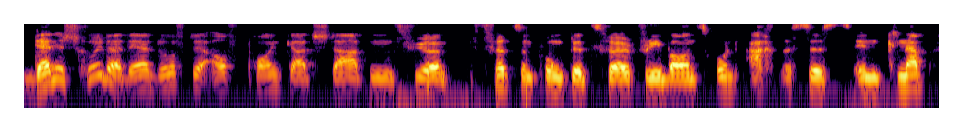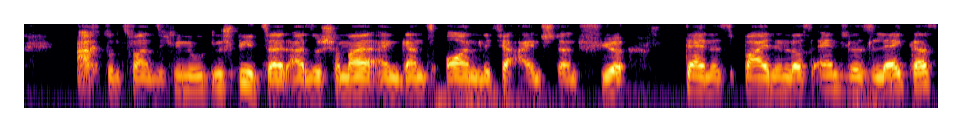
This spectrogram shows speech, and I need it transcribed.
Dennis Schröder, der durfte auf Point Guard starten für 14 Punkte, 12 Rebounds und 8 Assists in knapp 28 Minuten Spielzeit. Also schon mal ein ganz ordentlicher Einstand für Dennis bei den Los Angeles Lakers.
